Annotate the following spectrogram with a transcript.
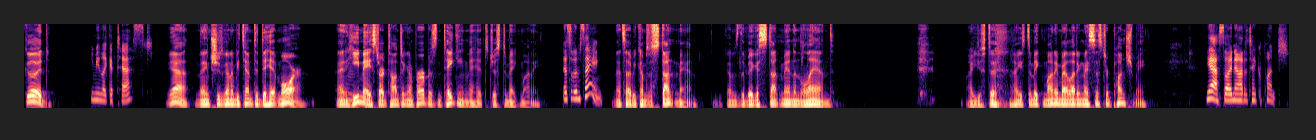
Good. You mean like a test? Yeah. Then she's going to be tempted to hit more. And Mhm. he may start taunting on purpose and taking the hits just to make money. That's what I'm saying. And that's how he becomes a stunt man. He becomes the biggest stunt man in the land. I used to I used to make money by letting my sister punch me. Yeah, so I know how to take a punch.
